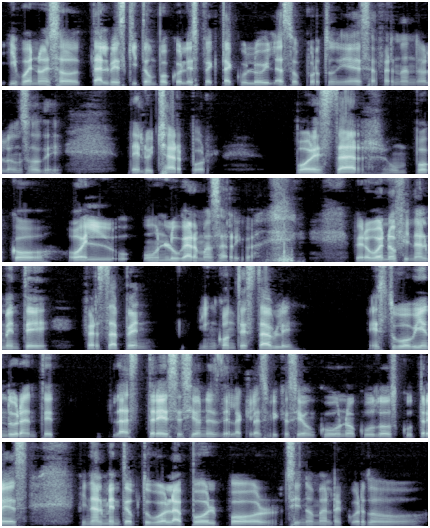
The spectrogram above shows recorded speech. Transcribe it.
y bueno, eso tal vez quitó un poco el espectáculo y las oportunidades a Fernando Alonso de, de luchar por, por estar un poco o el, un lugar más arriba. Pero bueno, finalmente Verstappen incontestable estuvo bien durante las tres sesiones de la clasificación Q1, Q2, Q3. Finalmente obtuvo la pole por, si no mal recuerdo,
